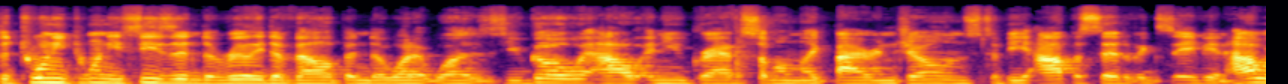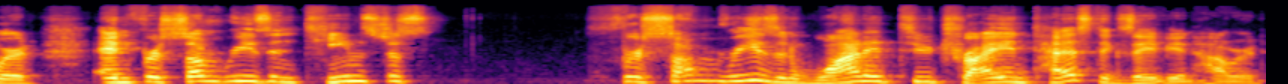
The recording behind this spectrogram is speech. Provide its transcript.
the 2020 season to really develop into what it was. You go out and you grab someone like Byron Jones to be opposite of Xavien Howard. And for some reason, teams just for some reason wanted to try and test Xavien Howard.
